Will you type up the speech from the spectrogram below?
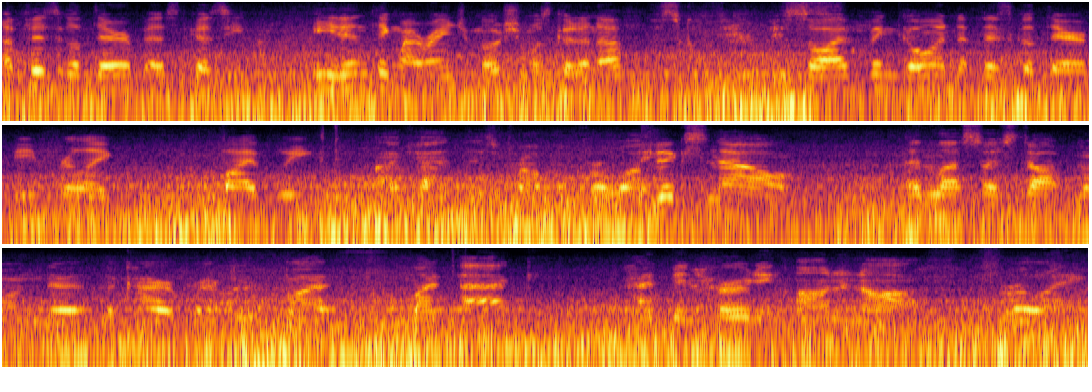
a physical therapist because he he didn't think my range of motion was good enough. Physical therapist. So I've been going to physical therapy for like five weeks. I've had this problem for a while. Fixed now, unless I stop going to the chiropractor. But my back had been hurting on and off for like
